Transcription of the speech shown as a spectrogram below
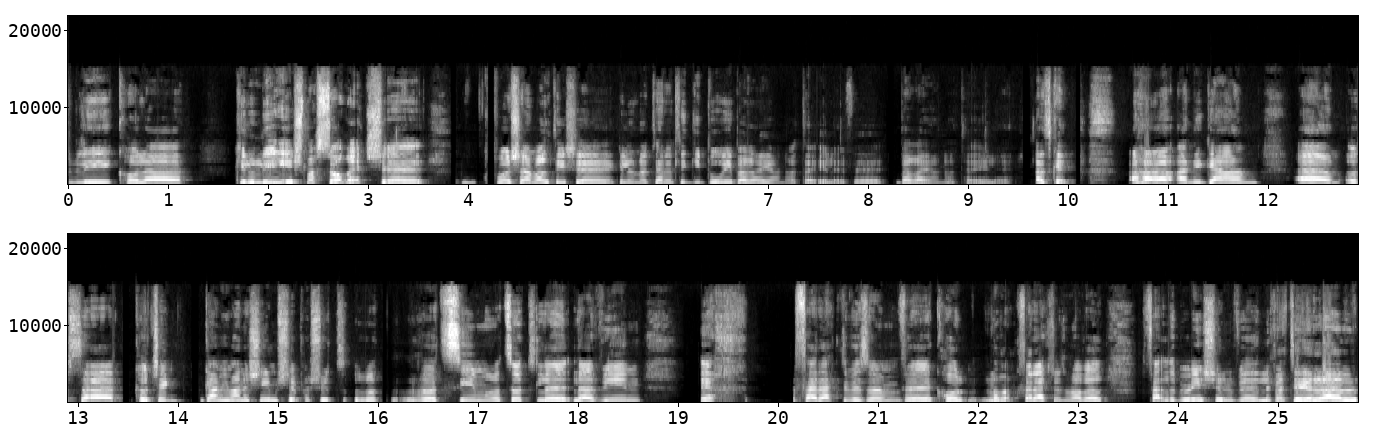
בלי כל ה... כאילו לי יש מסורת ש... כמו שאמרתי, שכאילו נותנת לי גיבוי ברעיונות האלה וברעיונות האלה. אז כן, uh, אני גם um, עושה קואוצ'ינג, גם עם אנשים שפשוט רוצים, רוצות להבין איך פאט אקטיביזם וכל, לא רק פאט אקטיביזם, אבל פאט ליבריישן ולוותר על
